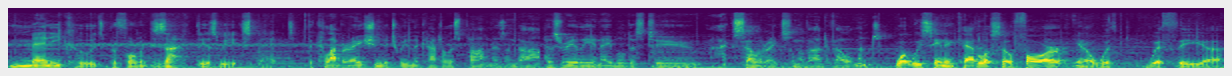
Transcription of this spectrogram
many codes perform exactly as we expect. The collaboration between the Catalyst partners and ARM has really enabled us to accelerate some of our development. What we've seen in Catalyst so far, you know, with, with the, uh,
